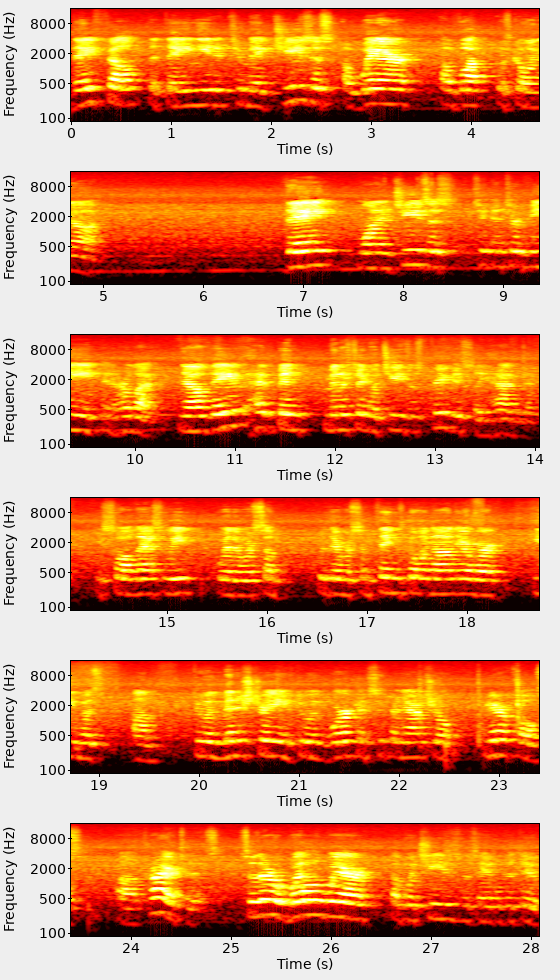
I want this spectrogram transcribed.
they felt that they needed to make Jesus aware of what was going on. They wanted Jesus to intervene in her life. Now, they had been ministering with Jesus previously, hadn't they? We saw last week where there were some there were some things going on there where he was um, doing ministry and doing work and supernatural miracles uh, prior to this. So they're well aware of what Jesus was able to do.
